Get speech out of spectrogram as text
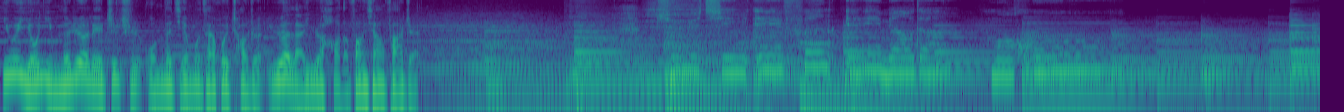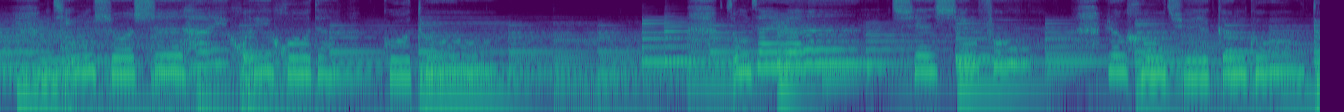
因为有你们的热烈支持，我们的节目才会朝着越来越好的方向发展。心一分一秒的模糊。听说是爱挥霍的国度，总在人前幸福，人后却更孤独。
